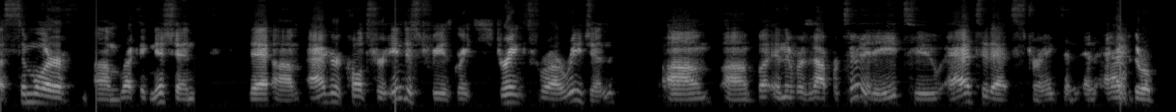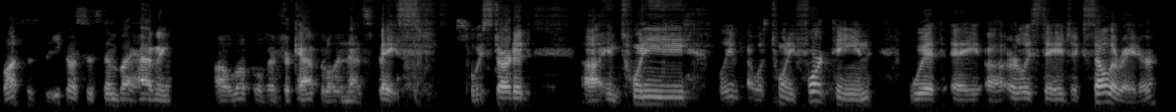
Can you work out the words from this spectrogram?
a similar um, recognition that um, agriculture industry is great strength for our region, um, uh, but and there was an opportunity to add to that strength and, and add to the robustness of the ecosystem by having uh, local venture capital in that space. So we started uh, in 20, I believe that was 2014, with a uh, early stage accelerator,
